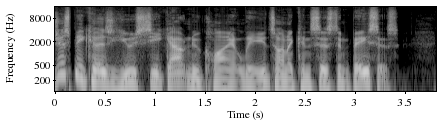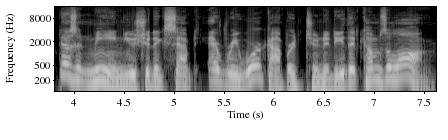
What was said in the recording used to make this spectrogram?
Just because you seek out new client leads on a consistent basis doesn't mean you should accept every work opportunity that comes along.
